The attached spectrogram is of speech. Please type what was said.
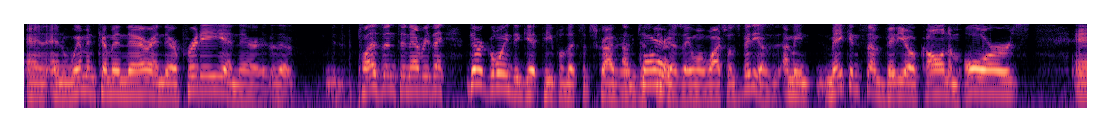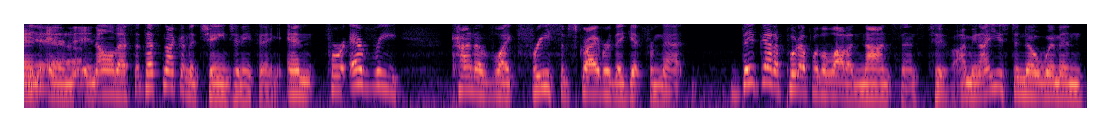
and and women come in there and they're pretty and they're, they're pleasant and everything, they're going to get people that subscribe to them Of just course. because they won't watch those videos. I mean, making some video calling them whores and and and all that stuff that's not going to change anything. And for every kind of like free subscriber they get from that, they've got to put up with a lot of nonsense too. I mean, I used to know women,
